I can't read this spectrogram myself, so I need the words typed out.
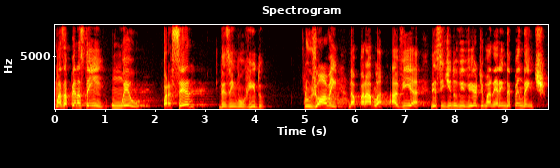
mas apenas têm um eu para ser desenvolvido. O jovem da parábola havia decidido viver de maneira independente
